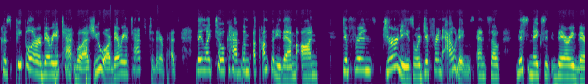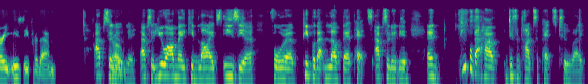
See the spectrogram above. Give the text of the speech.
because people are very attached well as you are very attached to their pets. They like to have them accompany them on different journeys or different outings and so this makes it very very easy for them. Absolutely. So. absolutely. You are making lives easier for uh, people that love their pets. Absolutely. And, and people that have different types of pets too right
